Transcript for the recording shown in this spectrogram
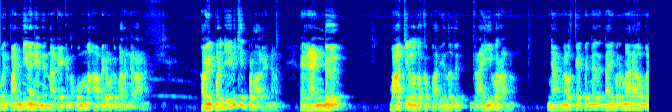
ഒരു പണ്ഡിതനിൽ നിന്നാണ് കേൾക്കുന്നത്. ഉമ്മ അവരോട് പറഞ്ഞതാണ്. അവരിപ്പോൾ ജീവിച്ചിരിപ്പുള്ള ആൾ തന്നെയാണ്. രണ്ട് ബാക്കിയുള്ളതൊക്കെ പറയുന്നത് ഡ്രൈവറാണ്. ഞങ്ങളൊക്കെ പിന്നെ ഡ്രൈവർമാരാകുമ്പോൾ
